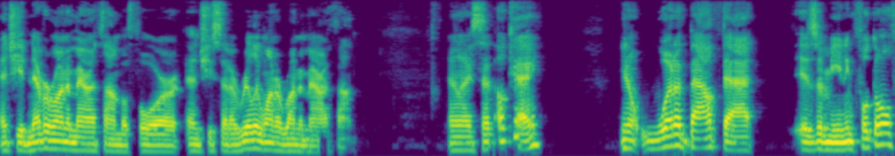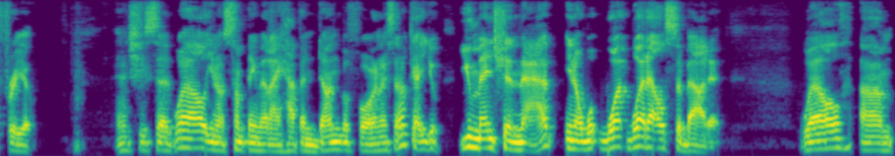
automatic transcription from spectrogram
And she had never run a marathon before. And she said, I really want to run a marathon. And I said, okay, you know, what about that is a meaningful goal for you? And she said, well, you know, something that I haven't done before. And I said, okay, you, you mentioned that, you know, what, what else about it? Well, um,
